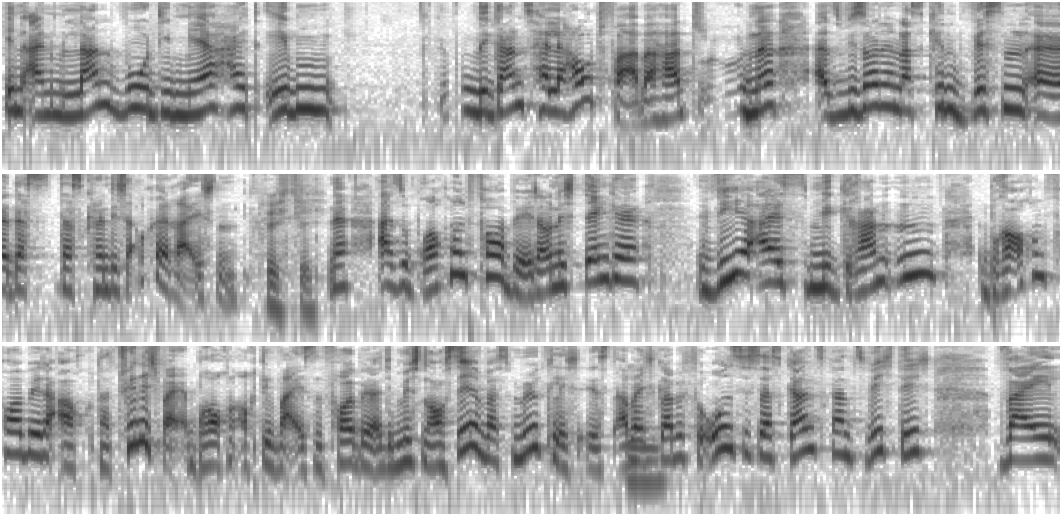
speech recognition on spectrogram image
in einem Land, wo die Mehrheit eben eine ganz helle Hautfarbe hat. Ne? Also wie soll denn das Kind wissen, äh, das, das könnte ich auch erreichen? Richtig. Ne? Also braucht man Vorbilder. Und ich denke, wir als Migranten brauchen Vorbilder auch. Natürlich brauchen auch die Weißen Vorbilder. Die müssen auch sehen, was möglich ist. Aber mhm. ich glaube, für uns ist das ganz, ganz wichtig, weil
